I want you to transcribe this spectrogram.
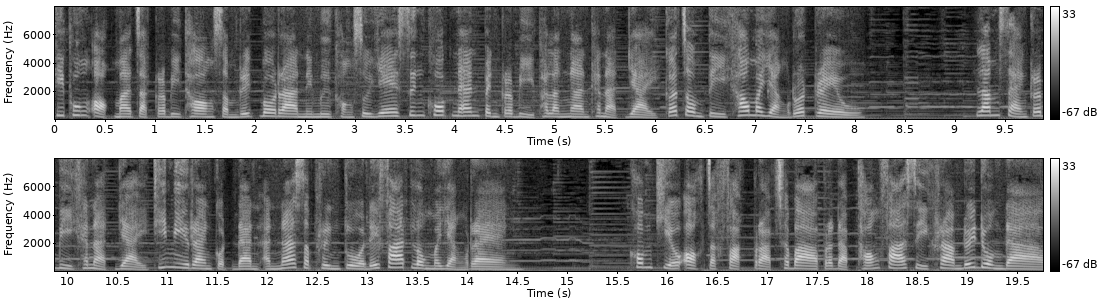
ที่พุ่งออกมาจากกระบี่ทองสำริดโบราณในมือของซูเย่ซึ่งควบแน่นเป็นกระบี่พลังงานขนาดใหญ่ก็โจมตีเข้ามาอย่างรวดเร็ว ลำแสงกระบี่ขนาดใหญ่ที่มีแรงกดดันอันน่าสะพรึงกลัวได้ฟาดลงมาอย่างแรง คมเขียวออกจากฝักปราบชบาประดับท้องฟ้าสีครามด้วยดวงดาว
